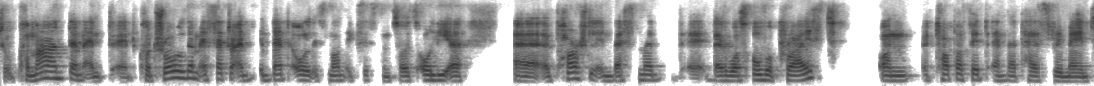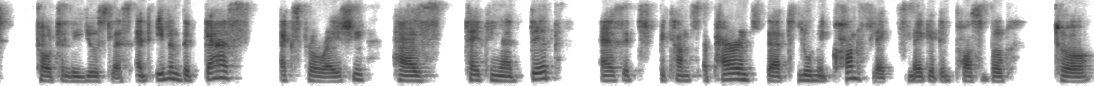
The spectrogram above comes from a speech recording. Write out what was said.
to command them and, and control them, etc. And that all is non-existent. So it's only a, a partial investment uh, that was overpriced on top of it, and that has remained totally useless. And even the gas exploration has taken a dip as it becomes apparent that looming conflicts make it impossible to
